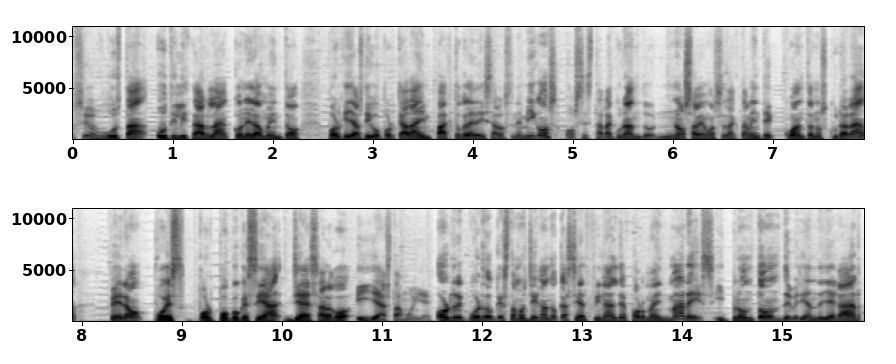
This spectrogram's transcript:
si os gusta, utilizarla con el aumento, porque ya os digo, por cada impacto que le deis a los enemigos, os estará curando. No sabemos exactamente cuánto nos curará, pero pues por poco que sea ya es algo y ya está muy bien. Os recuerdo que estamos llegando casi al final de Fortnite Mares y pronto deberían de llegar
